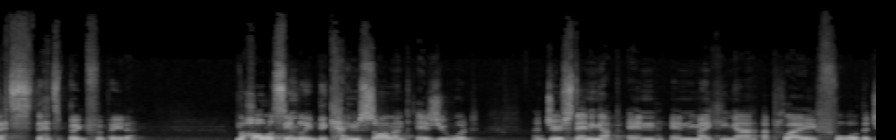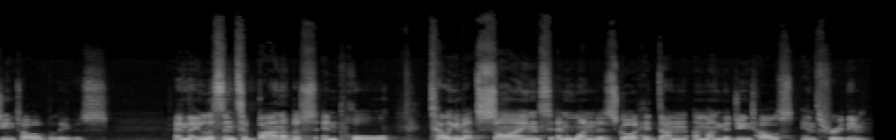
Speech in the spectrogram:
That's, that's big for Peter. The whole assembly became silent, as you would. A Jew standing up and, and making a, a play for the Gentile believers. And they listened to Barnabas and Paul telling about signs and wonders God had done among the Gentiles and through them.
